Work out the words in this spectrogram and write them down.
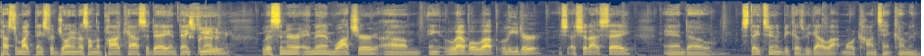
Pastor Mike, thanks for joining us on the podcast today, and thank Thanks for having you, me. listener, amen, watcher, um, and level up leader, should I say? And uh, stay tuned because we got a lot more content coming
